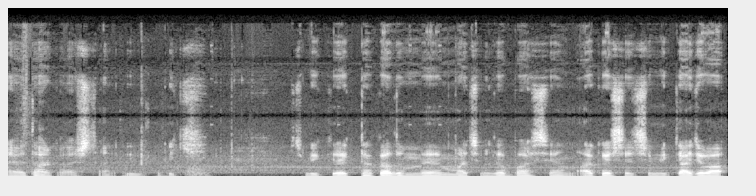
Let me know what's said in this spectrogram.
Evet arkadaşlar izledik. Şimdi direkt takalım ve maçımıza başlayalım. Arkadaşlar şimdi acaba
